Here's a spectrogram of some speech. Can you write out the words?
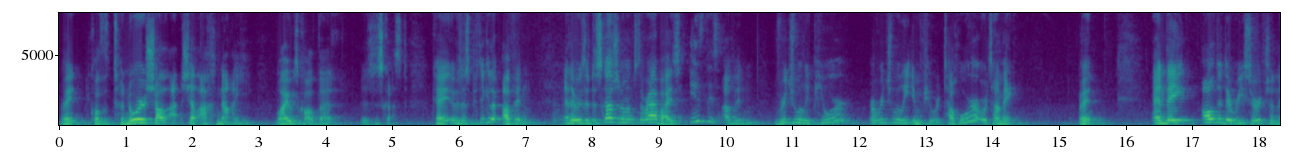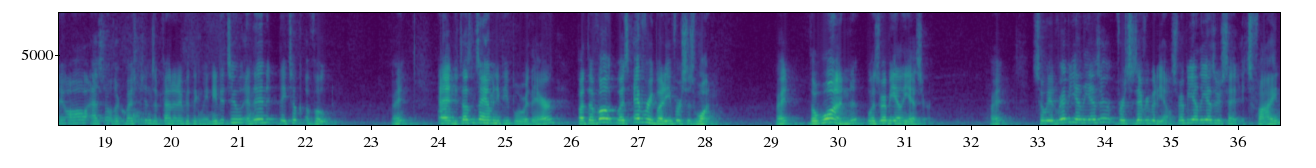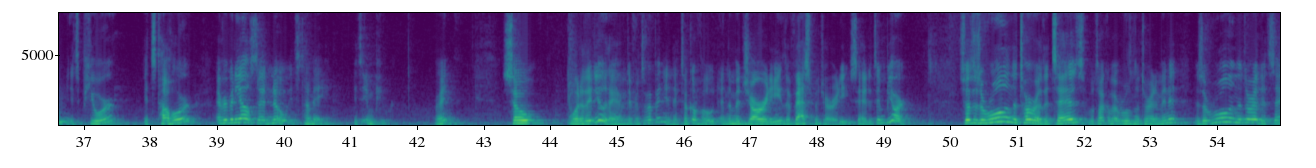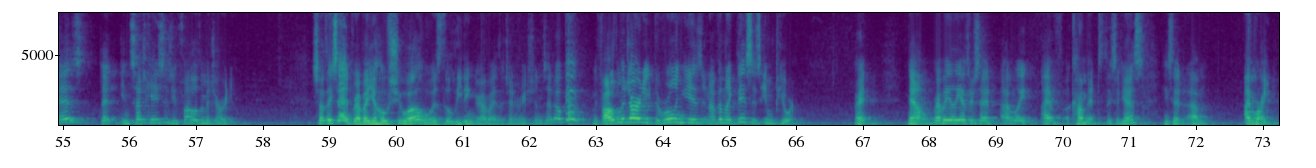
right, called the Tanur Shel Shel Achnai. Why it was called that is discussed. Okay, it was this particular oven, and there was a discussion amongst the rabbis: Is this oven ritually pure or ritually impure, tahur or tameh? Right? And they all did their research and they all asked all their questions and found out everything they needed to, and then they took a vote. Right? And it doesn't say how many people were there, but the vote was everybody versus one. Right? The one was Rabbi Eliezer. Right? So we had Rabbi Eliezer versus everybody else. Rabbi Eliezer said, it's fine, it's pure, it's tahor. Everybody else said, no, it's tameh, it's impure. Right? So what do they do? They have a difference of opinion. They took a vote, and the majority, the vast majority, said it's impure. So there's a rule in the Torah that says, we'll talk about rules in the Torah in a minute. There's a rule in the Torah that says that in such cases you follow the majority. So they said, Rabbi Yehoshua, who was the leading rabbi of the generation, said, okay, we follow the majority. The ruling is an oven like this is impure. Right? Now, Rabbi Eliezer said, uh, wait, I have a comment. They said, yes. He said, um, I'm right.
